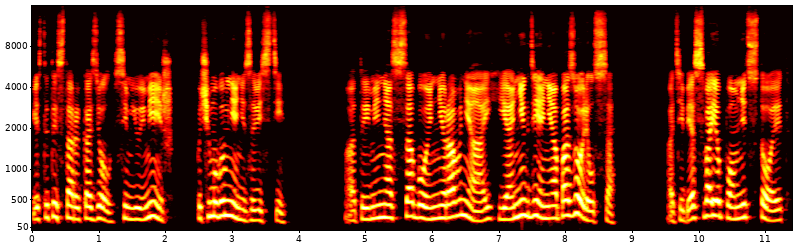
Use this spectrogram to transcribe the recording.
«Если ты, старый козел, семью имеешь, почему бы мне не завести?» «А ты меня с собой не равняй, я нигде не опозорился. А тебе свое помнить стоит».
